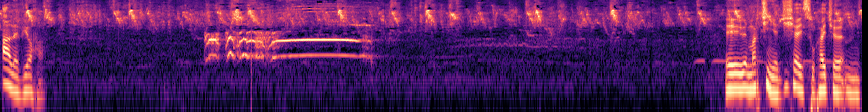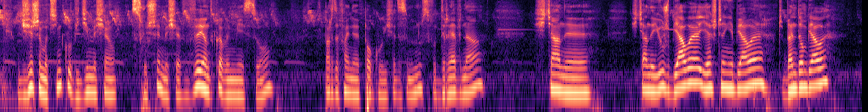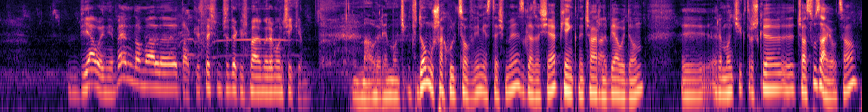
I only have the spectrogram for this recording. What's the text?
Ale Wiocha. Marcinie, dzisiaj słuchajcie, mm, w dzisiejszym odcinku widzimy się, słyszymy się w wyjątkowym miejscu. Bardzo fajny pokój, świecę sobie mnóstwo drewna, ściany, ściany już białe, jeszcze nie białe, czy będą białe? Białe nie będą, ale tak, jesteśmy przed jakimś małym remoncikiem. Mały remoncik. W domu szachulcowym jesteśmy, zgadza się, piękny, czarny, tak. biały dom. Y, remoncik troszkę y, czasu zajął, co?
